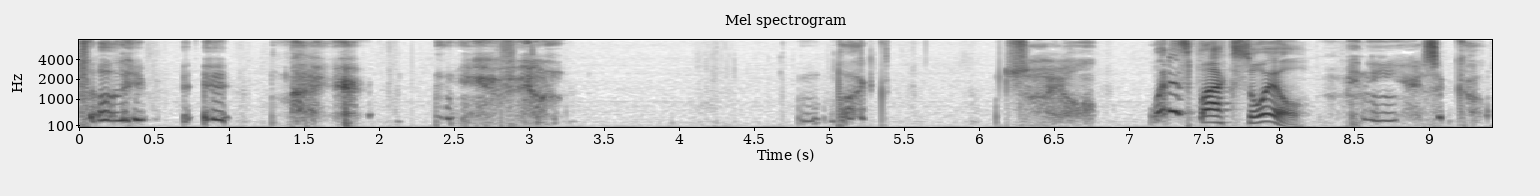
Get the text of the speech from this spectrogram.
believe it, Meyer. You found black soil What is black soil? many years ago.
